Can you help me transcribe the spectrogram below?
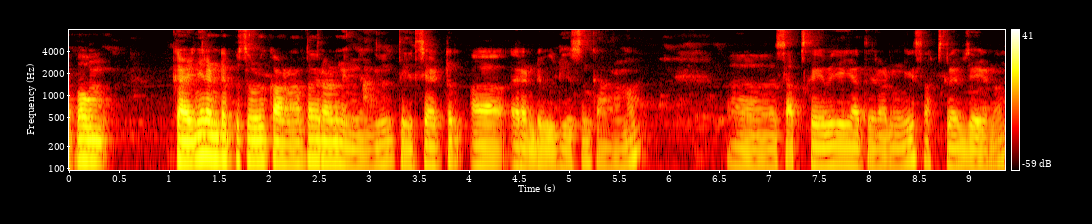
അപ്പം കഴിഞ്ഞ രണ്ട് എപ്പിസോഡ് കാണാത്തവരാണ് നിങ്ങളെങ്കിൽ തീർച്ചയായിട്ടും ആ രണ്ട് വീഡിയോസും കാണണം. സബ്സ്ക്രൈബ് ചെയ്യാത്തവരാണെങ്കിൽ സബ്സ്ക്രൈബ് ചെയ്യണം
